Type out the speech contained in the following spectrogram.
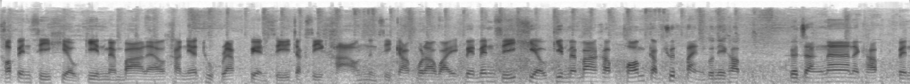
เขาเป็นสีเขียวกินแมมบ้าแล้ว คันนี้ถูกแรปเปลี่ยนสีจากสีขาว 149โพลาไว้ เป็นเป็นสีเขียวกินแมมบ้าครับ พร้อมกับชุดแต่งตัวนี้ครับกระจังหน้านะครับเป็น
